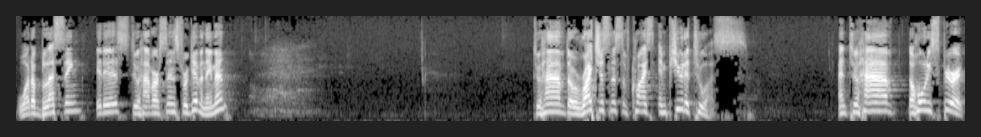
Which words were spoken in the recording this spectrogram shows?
What a blessing it is to have our sins forgiven. Amen? To have the righteousness of Christ imputed to us. And to have the Holy Spirit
